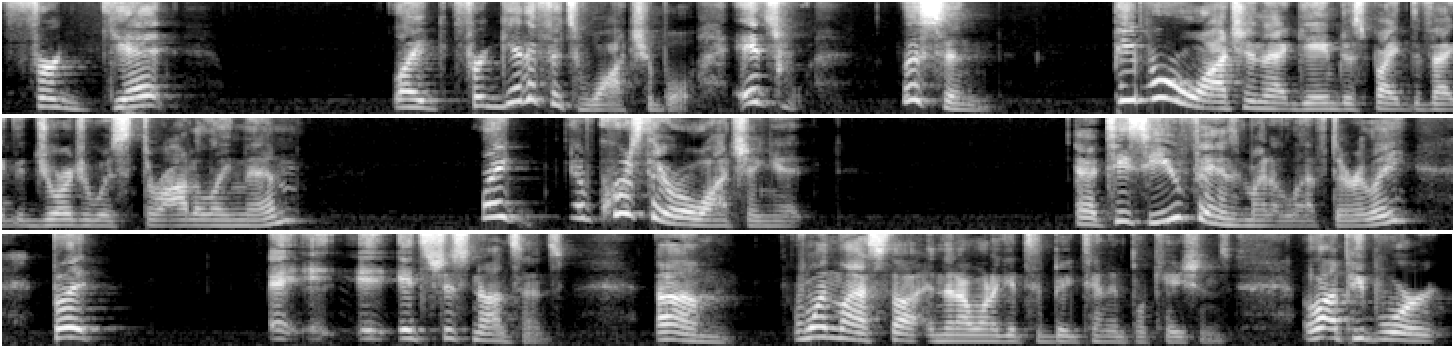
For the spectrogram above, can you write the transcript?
Forget, like, forget if it's watchable. It's, listen, people were watching that game despite the fact that Georgia was throttling them. Like, of course they were watching it. Uh, TCU fans might have left early, but it, it, it's just nonsense. Um, one last thought, and then I want to get to Big Ten implications. A lot of people were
